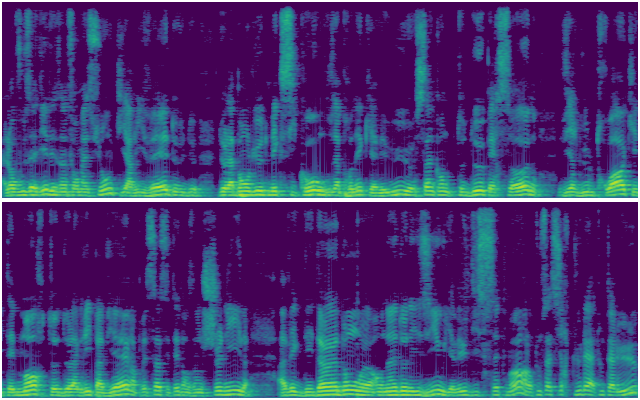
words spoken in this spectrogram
Alors vous aviez des informations qui arrivaient de, de, de la banlieue de Mexico, on vous apprenait qu'il y avait eu 52 personnes 3 qui étaient mortes de la grippe aviaire. Après ça, c'était dans un chenil avec des dindons euh, en Indonésie où il y avait eu 17 morts. Alors tout ça circulait à toute allure.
